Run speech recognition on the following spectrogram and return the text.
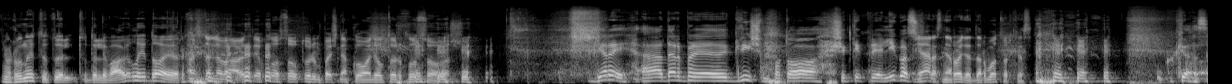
Rūnai, tu, tu, dalyvauji laidoje ir... Aš dalyvauju, tai klausau, turim pašnekovą, dėl to ir klausau aš. Gerai, a, dar grįšim po to šiek tiek prie lygos. Geras, nerodė darbo tvarkės. Kokios?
